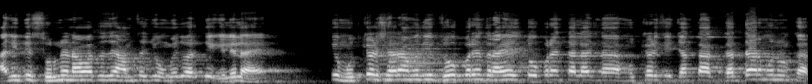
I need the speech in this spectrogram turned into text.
आणि ते सुर्ण नावाचं जे आमचं जे उमेदवार ते गेलेलं आहे ते मुदखेड शहरामध्ये जोपर्यंत राहील तोपर्यंत त्याला मुदखेडची जनता गद्दार म्हणून कर.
